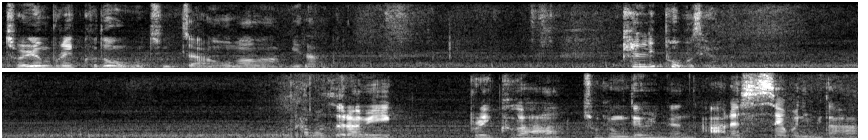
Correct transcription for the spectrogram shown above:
전륜 브레이크도 진짜 어마어마합니다. 캘리퍼 보세요. 카본 세라믹 브레이크가 적용되어 있는 RS7입니다.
